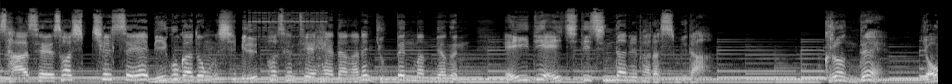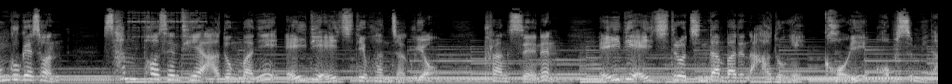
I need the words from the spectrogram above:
4세에서 17세의 미국 아동 11%에 해당하는 600만 명은 ADHD 진단을 받았습니다. 그런데 영국에선 3%의 아동만이 ADHD 환자고요. 프랑스에는 ADHD로 진단받은 아동이 거의 없습니다.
